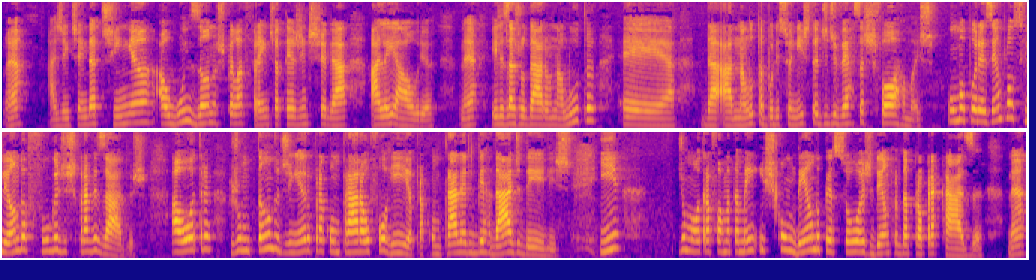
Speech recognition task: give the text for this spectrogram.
né? A gente ainda tinha alguns anos pela frente até a gente chegar à Lei Áurea, né? Eles ajudaram na luta é, da, na luta abolicionista de diversas formas. Uma, por exemplo, auxiliando a fuga de escravizados. A outra, juntando dinheiro para comprar a alforria, para comprar a liberdade deles. E, de uma outra forma, também escondendo pessoas dentro da própria casa. Né?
